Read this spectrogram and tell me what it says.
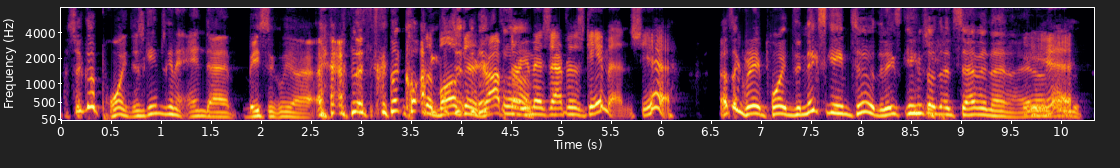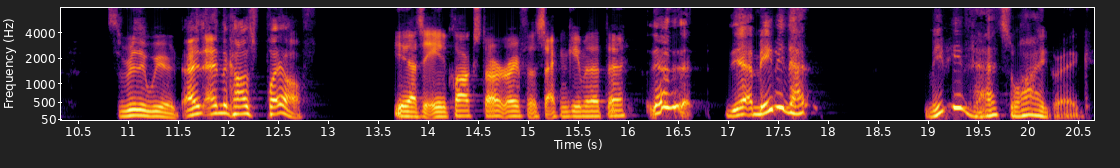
That's a good point. This game's going to end at basically uh, The the ball's going to drop 30 minutes after this game ends. Yeah. That's a great point. The Knicks game too. The Knicks game's on at seven that night. I don't Yeah. know. It's really weird. And, and the college playoff. Yeah, that's an eight o'clock start, right? For the second game of that day. Yeah, yeah, maybe that, maybe that's why, Greg.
